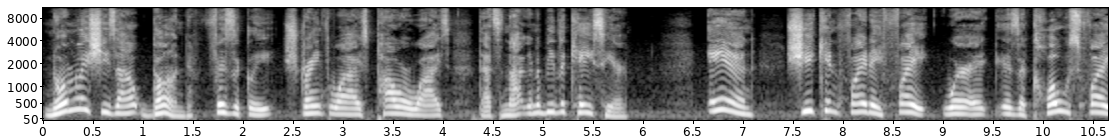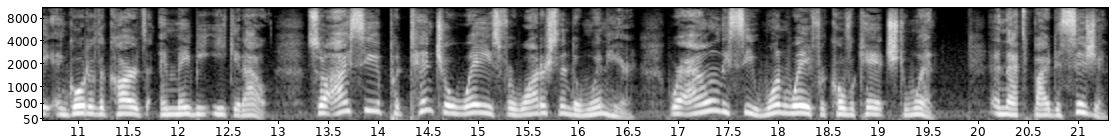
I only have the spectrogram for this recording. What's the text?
Normally, she's outgunned physically, strength wise, power wise. That's not going to be the case here. And she can fight a fight where it is a close fight and go to the cards and maybe eke it out. So I see potential ways for Waterson to win here, where I only see one way for Kowalkiewicz to win, and that's by decision.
